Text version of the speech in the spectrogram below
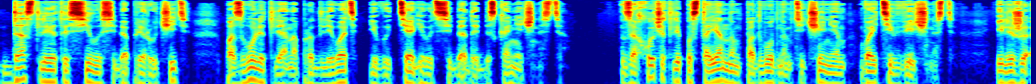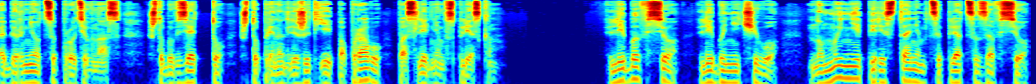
Даст ли эта сила себя приручить, позволит ли она продлевать и вытягивать себя до бесконечности? Захочет ли постоянным подводным течением войти в вечность? Или же обернется против нас, чтобы взять то, что принадлежит ей по праву последним всплеском? Либо все, либо ничего, но мы не перестанем цепляться за все,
